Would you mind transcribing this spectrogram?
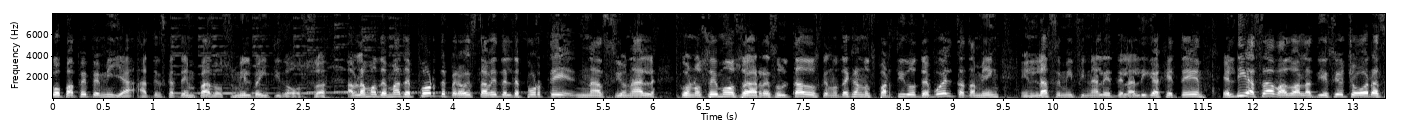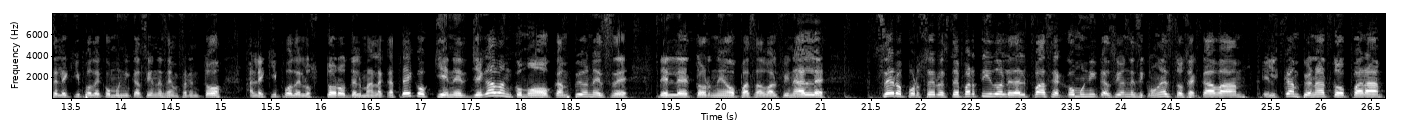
Copa Pepe Milla a Tezcatempa 2022. Hablamos de más deporte, pero esta vez del deporte nacional. Conocemos uh, resultados que nos dejan los partidos de vuelta también en las semifinales de la Liga GT. El día sábado a las 18 horas el equipo de comunicaciones enfrentó al equipo de los Toros del Malacateco, quienes llegaban como campeones eh, del eh, torneo pasado. Al final 0 por 0 este partido le da el pase a comunicaciones y con esto se acaba el campeonato para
